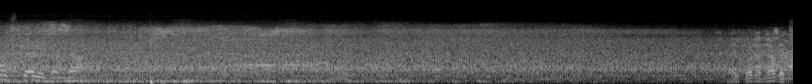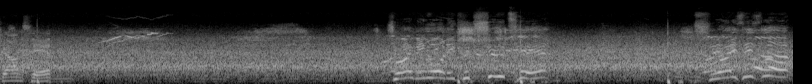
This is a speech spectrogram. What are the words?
much better than that. They've got another chance here. Driving on, he could shoot here. Tries his luck.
